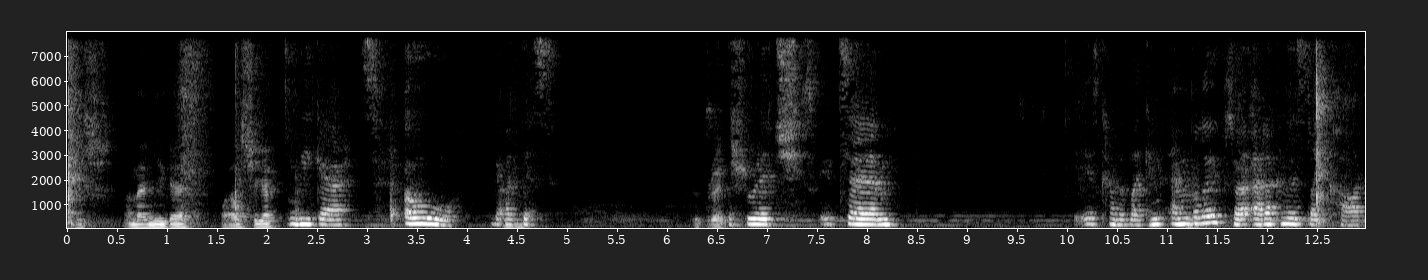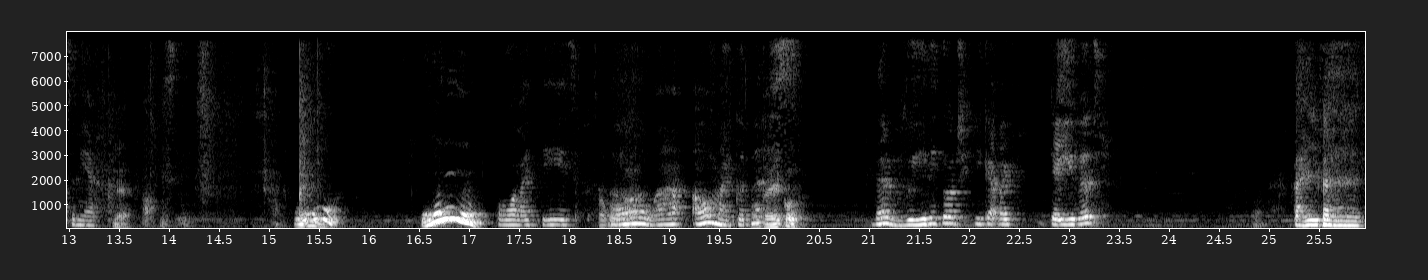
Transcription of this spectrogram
Nice. and then you get what else you get? We get oh, we get like this The bridge. the bridge. It's um, it is kind of like an envelope. So I reckon there's like cards in here. Yeah. Obviously. Ooh. Ooh. Ooh. Oh, I like these. Oh wow. Oh my goodness. Oh, they're good. They're really good. You get like David. David.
